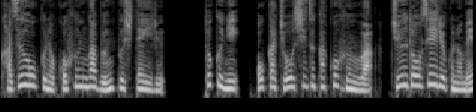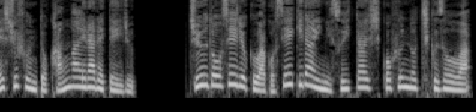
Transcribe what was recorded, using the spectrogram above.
数多くの古墳が分布している。特に、岡長静塚古墳は、中道勢力の名手墳と考えられている。中道勢力は5世紀代に衰退し古墳の築造は、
